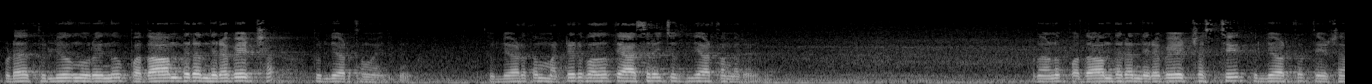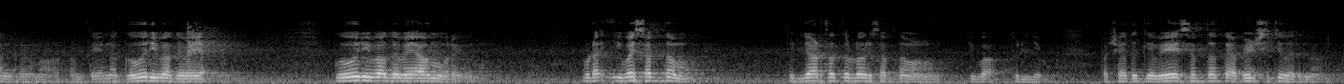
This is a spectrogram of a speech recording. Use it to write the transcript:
ഇവിടെ തുല്യം എന്ന് പറയുന്നത് പദാന്തര നിരപേക്ഷ തുല്യാർത്ഥമായിരിക്കും തുല്യാർത്ഥം മറ്റൊരു പദത്തെ ആശ്രയിച്ച് തുല്യാർത്ഥം വരരുത്. അതാണ് പദാന്തര നിരപേക്ഷസ്ഥേ തുല്യാർത്ഥ തേഷാം ഗ്രഹണാർത്ഥം തേന ഗൗരിവ ഗവയ ഗൗരിവ ഗവയ എന്ന് പറയുന്നു. ഇവിടെ ഇവ ശബ്ദം തുല്യാർത്ഥത്തിലുള്ള ഒരു ശബ്ദമാണ് ഇവ തുല്യം. പക്ഷെ അത് ഗവയ ശബ്ദത്തെ അപേക്ഷിച്ച് വരുന്നതാണ്.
